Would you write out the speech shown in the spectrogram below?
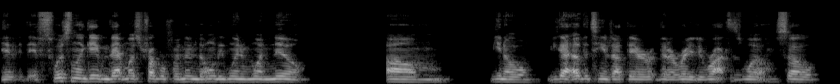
if, if Switzerland gave them that much trouble for them to only win 1 0, um, you know, you got other teams out there that are ready to rock as well. So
